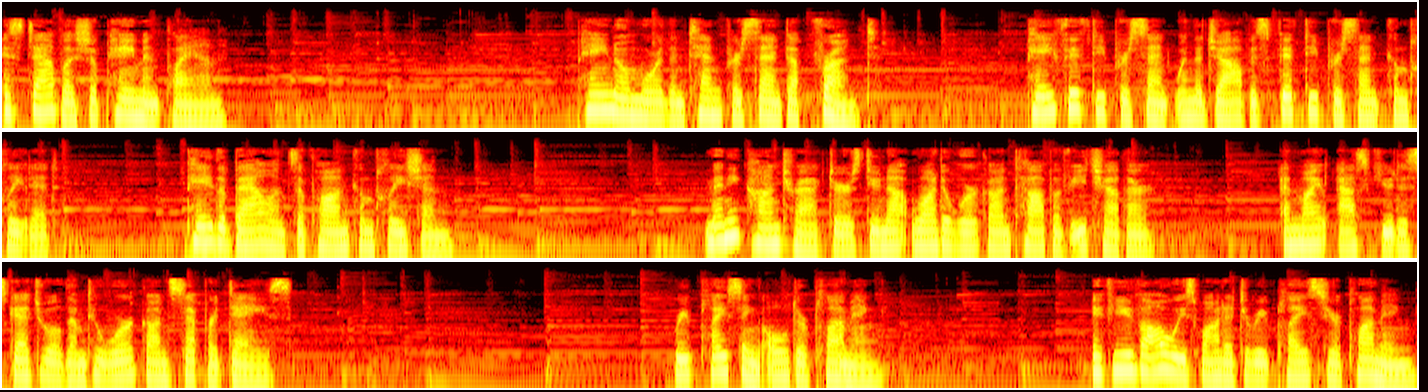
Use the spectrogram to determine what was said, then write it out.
Establish a payment plan. Pay no more than 10% upfront. Pay 50% when the job is 50% completed. Pay the balance upon completion. Many contractors do not want to work on top of each other and might ask you to schedule them to work on separate days. Replacing older plumbing. If you've always wanted to replace your plumbing,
